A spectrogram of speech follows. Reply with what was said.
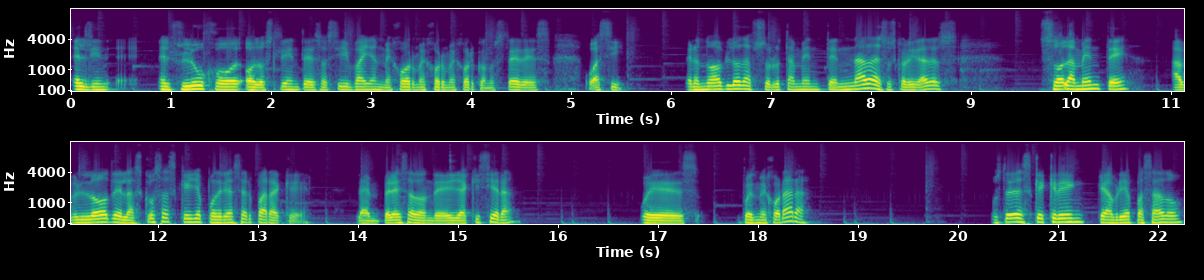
el, flujo o los clientes o así vayan mejor, mejor, mejor con ustedes o así. Pero no habló de absolutamente nada de sus cualidades, solamente habló de las cosas que ella podría hacer para que la empresa donde ella quisiera, pues, pues mejorara. ¿Ustedes qué creen que habría pasado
